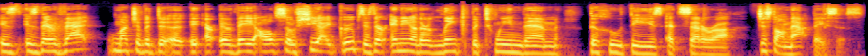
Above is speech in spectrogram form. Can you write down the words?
Is is there that much of a? Are, uh, are they also Shiite groups? Is there any other link between them, the Houthis, et cetera, just on that basis?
